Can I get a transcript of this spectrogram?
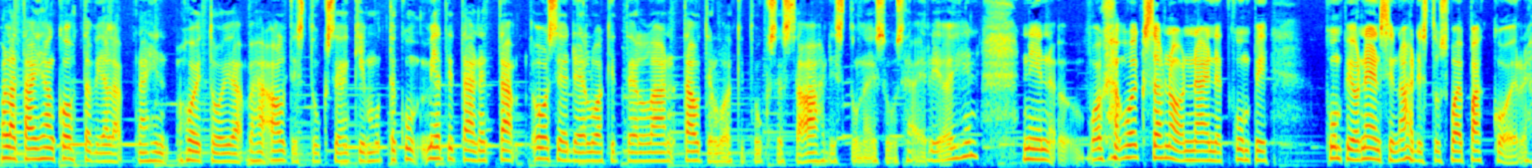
Palataan ihan kohta vielä näihin hoitoon ja vähän altistukseenkin, mutta kun mietitään, että OCD luokitellaan tautiluokituksessa ahdistuneisuushäiriöihin, niin voiko sanoa näin, että kumpi kumpi on ensin, ahdistus vai pakkoire?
